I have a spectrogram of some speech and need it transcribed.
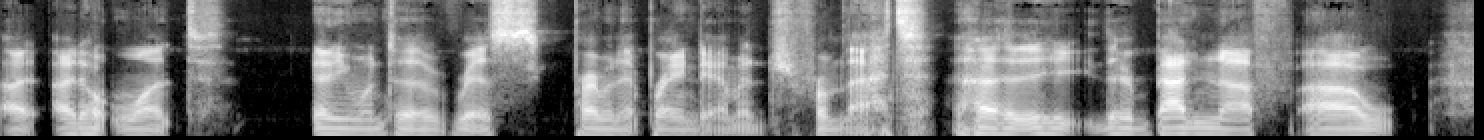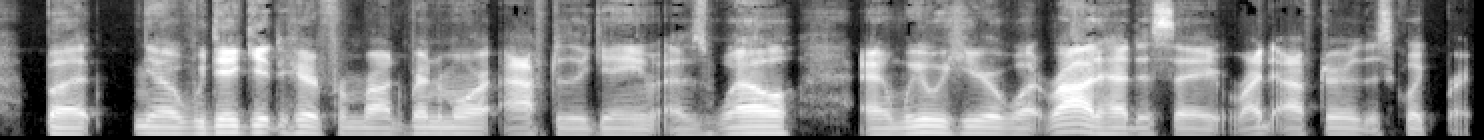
I I don't want anyone to risk permanent brain damage from that. Uh, they're bad enough. Uh, but you know, we did get to hear from Rod Brind'Amour after the game as well, and we will hear what Rod had to say right after this quick break.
